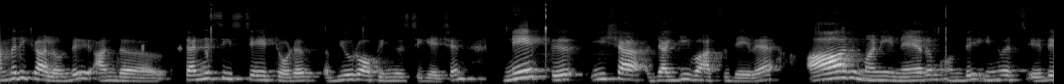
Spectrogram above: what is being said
அமெரிக்கால வந்து அந்த டென்னசி ஸ்டேட்டோட பியூரோ ஆஃப் இன்வெஸ்டிகேஷன் நேத்து ஈஷா ஜகி வாசுதேவ ஆறு மணி நேரம் வந்து இன்வெஸ்ட் இது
